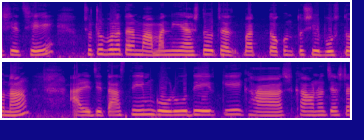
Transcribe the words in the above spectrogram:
এসেছে। ছোটবেলা তার মামা নিয়ে আসতো বাট তখন তো সে বসতো না। আর এই যে তাসনিম গরুদেরকে ঘাস খাওয়ানোর চেষ্টা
